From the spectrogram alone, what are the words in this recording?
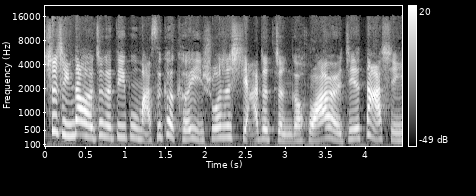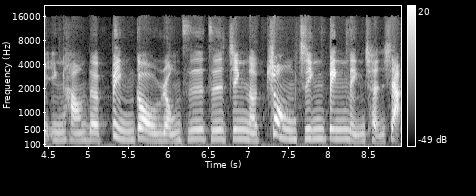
事情到了这个地步，马斯克可以说是挟着整个华尔街大型银行的并购融资资金呢，重金兵临城下。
